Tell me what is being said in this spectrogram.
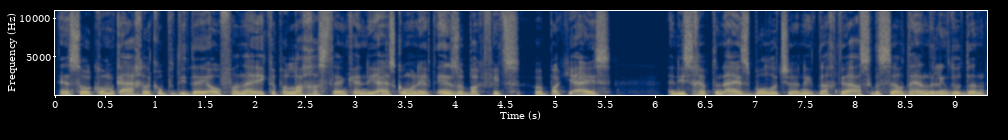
En zo kwam ik eigenlijk op het idee ook van... nee, ik heb een lachgastank en die ijskoman heeft in zijn bakfiets een bakje ijs. En die schept een ijsbolletje. En ik dacht, ja, als ik dezelfde handeling doe... dan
